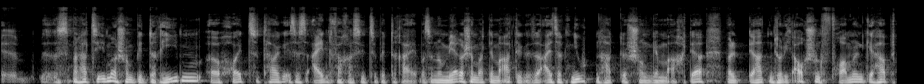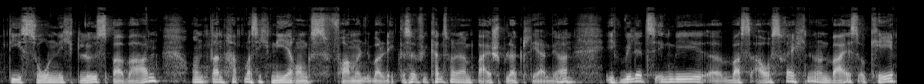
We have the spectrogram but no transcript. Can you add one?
äh, man hat sie immer schon betrieben. Äh, heutzutage ist es einfacher, sie zu betreiben. Also numerische Mathematik, also Isaac Newton hat das schon gemacht, ja, weil der hat natürlich auch schon Formeln gehabt, die so nicht lösbar waren. Und dann hat man sich Näherungsformeln überlegt. Also ich kann es mal ein Beispiel erklären. Ja, mhm. ich will jetzt irgendwie äh, was ausrechnen und weiß, okay,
